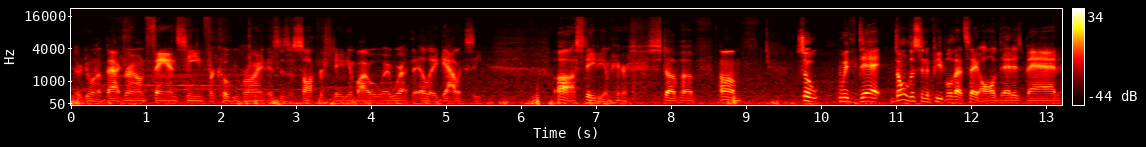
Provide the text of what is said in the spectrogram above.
They're doing a background fan scene for Kobe Bryant. This is a soccer stadium, by the way. We're at the LA Galaxy uh, stadium here, StubHub. Um, so with debt, don't listen to people that say all debt is bad,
